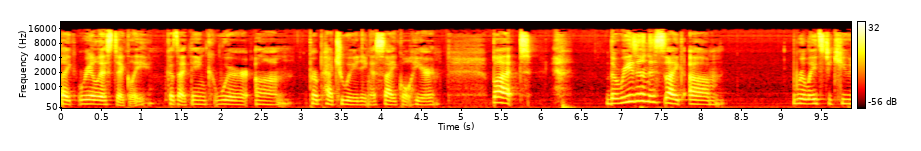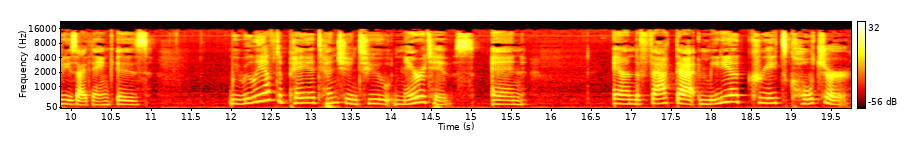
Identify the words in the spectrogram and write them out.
like realistically, because I think we're um, perpetuating a cycle here. But the reason this, like, um, relates to cuties, I think, is we really have to pay attention to narratives and and the fact that media creates culture.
